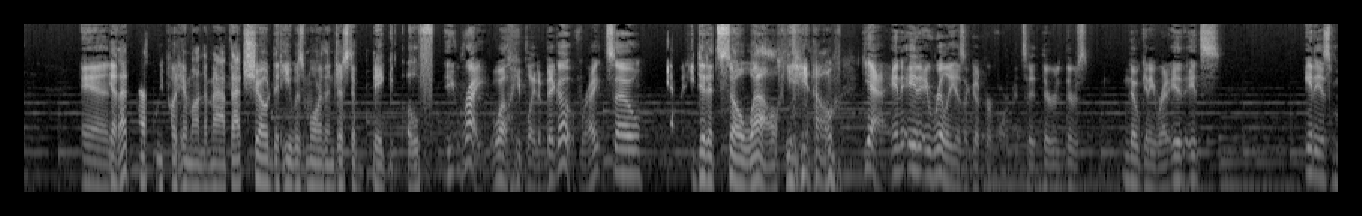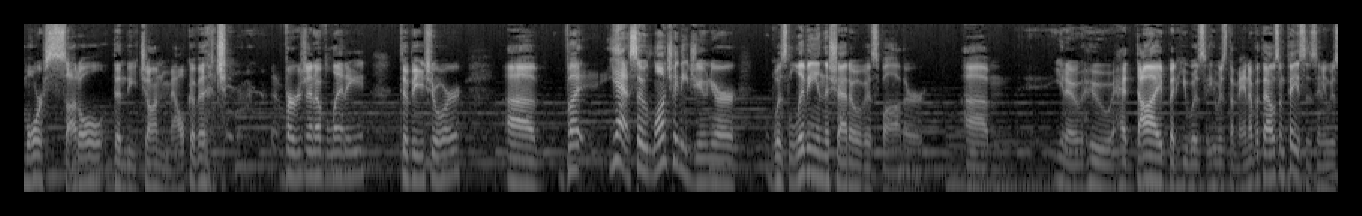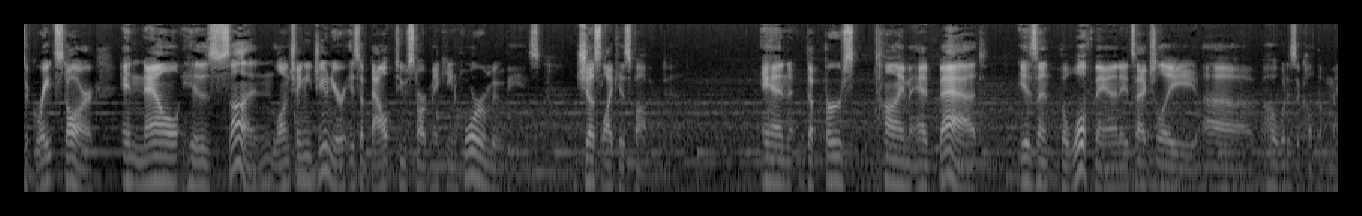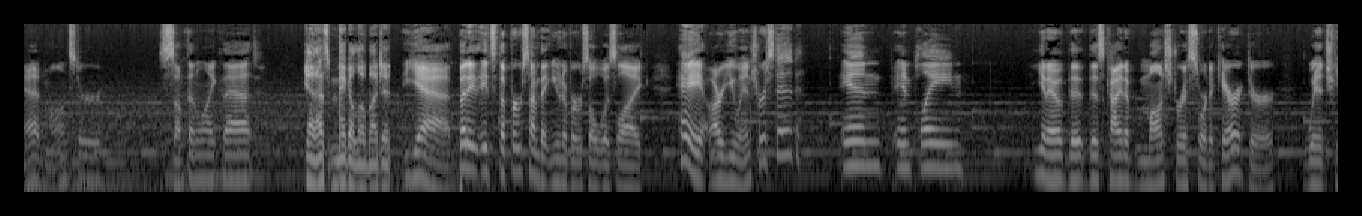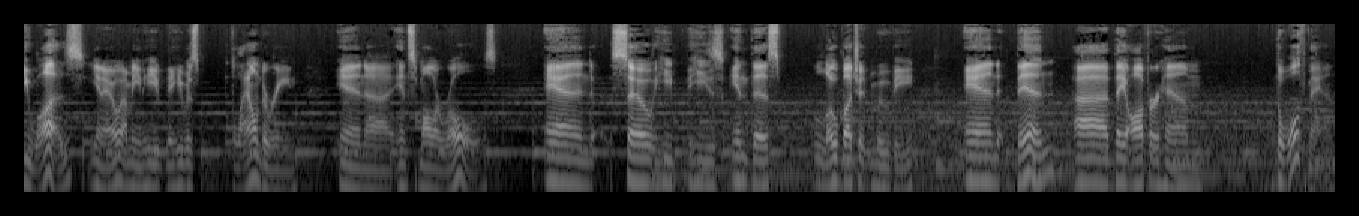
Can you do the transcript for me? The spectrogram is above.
And yeah, that definitely put him on the map. That showed that he was more than just a big oaf. Right. Well, he played a big oaf, right? So yeah, he did it so well, you know. Yeah, and it, it really is a good performance. It, there, there's no getting ready. It, it's it is more subtle than the John Malkovich version of Lenny, to be sure. Uh, but yeah, so Lon Chaney Jr. was living in the shadow of his father. Um, you know who had died but he was he was the man of a thousand faces and he was a great star. And now his son lon chaney jr is about to start making horror movies just like his father did. And the first time at bat isn't the wolfman it's actually uh oh what is it called? The mad monster? Something like that? Yeah that's mega low budget. Yeah but it, it's the first time that universal was like hey, are you interested in in playing you know the this kind of monstrous sort of character which he was, you know, I mean he he was floundering in uh in smaller roles. And so he he's in this low budget movie and then uh they offer him the Wolfman.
